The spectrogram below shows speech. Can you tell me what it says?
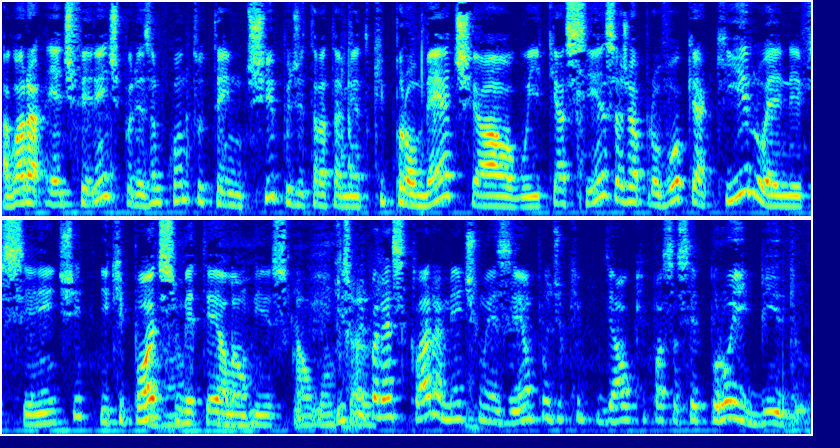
Agora, é diferente, por exemplo, quando tu tem um tipo de tratamento que promete algo e que a ciência já provou que aquilo é ineficiente e que pode uhum. submeter ela a um risco. Alguns Isso casos. me parece claramente um exemplo de, que, de algo que possa ser proibido.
